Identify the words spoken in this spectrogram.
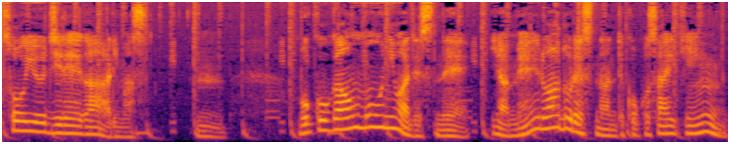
そういう事例があります。うん。僕が思うにはですね、いや、メールアドレスなんてここ最近、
